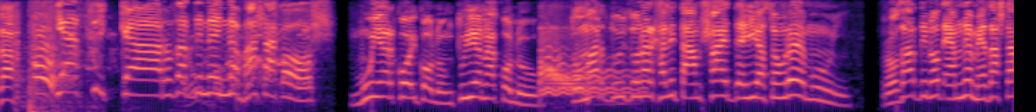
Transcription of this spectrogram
যা। ইয়া শিক্ষা রোজার দিনে না ভাষা কস। মুই আর কই কলুম তুই না কলু। তোমার দুইজনের খালি তামসায় দেহি আছো রে মুই। রোজার দিনত এমনে মেজাজটা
